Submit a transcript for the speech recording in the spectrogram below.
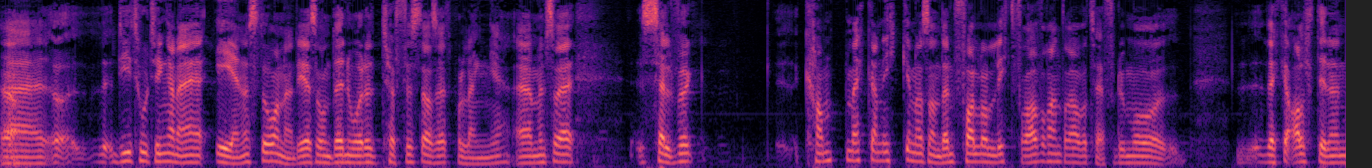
Eh, Uh, de to tingene er enestående. De er sånn, det er noe av det tøffeste jeg har sett på lenge. Uh, men så er selve kampmekanikken og sånn, den faller litt fra hverandre av og til. For du må Det er ikke alltid den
